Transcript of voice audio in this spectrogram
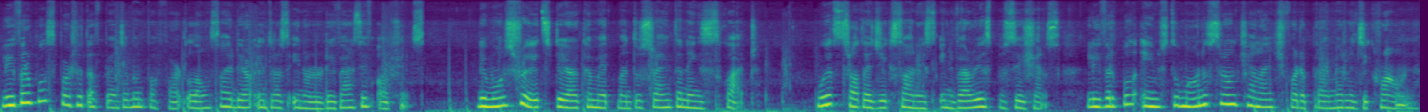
Liverpool's pursuit of Benjamin Pavard alongside their interest in other defensive options demonstrates their commitment to strengthening the squad. With strategic signings in various positions, Liverpool aims to mount a strong challenge for the Premier League crown.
